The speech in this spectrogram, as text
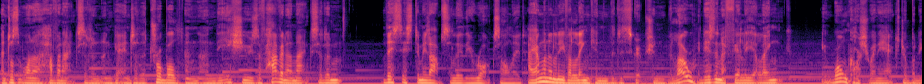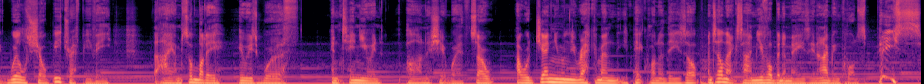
and doesn't want to have an accident and get into the trouble and, and the issues of having an accident, this system is absolutely rock solid. I am going to leave a link in the description below. It is an affiliate link. It won't cost you any extra, but it will show Beta FPV that I am somebody who is worth continuing a partnership with. So I would genuinely recommend that you pick one of these up. Until next time, you've all been amazing. I've been Quads. Peace!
